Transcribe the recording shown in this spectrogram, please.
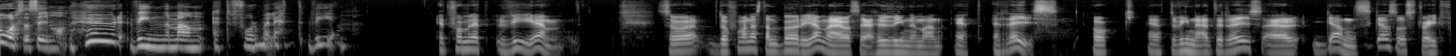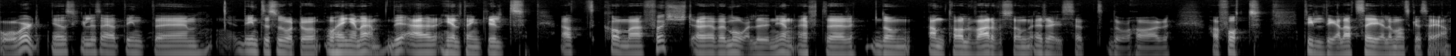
Då så Simon, hur vinner man ett Formel 1-VM? Ett Formel 1 VM. Så då får man nästan börja med att säga hur vinner man ett race? Och att vinna ett race är ganska så straightforward. Jag skulle säga att det inte det är inte så svårt att, att hänga med. Det är helt enkelt att komma först över mållinjen efter de antal varv som racet då har, har fått tilldelat sig, eller vad man ska säga.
